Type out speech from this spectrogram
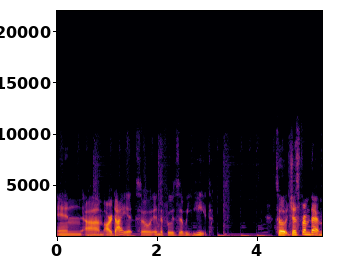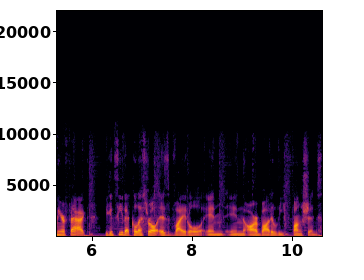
in um, our diet, so in the foods that we eat. So, just from that mere fact, you can see that cholesterol is vital in, in our bodily functions.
